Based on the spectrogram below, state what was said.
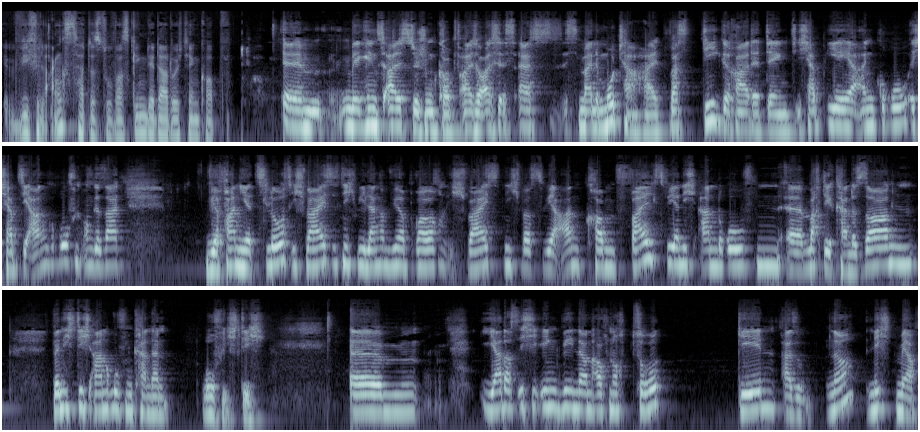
wie viel Angst hattest du? Was ging dir da durch den Kopf? Ähm, mir ging es alles durch den Kopf. Also als es erst ist meine Mutter halt, was die gerade denkt. Ich habe ihr ja angerufen, ich habe sie angerufen und gesagt, wir fahren jetzt los. Ich weiß es nicht, wie lange wir brauchen. Ich weiß nicht, was wir ankommen. Falls wir nicht anrufen, äh, mach dir keine Sorgen. Wenn ich dich anrufen kann, dann rufe ich dich. Ähm, ja, dass ich irgendwie dann auch noch zurück gehen, also ne, nicht mehr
